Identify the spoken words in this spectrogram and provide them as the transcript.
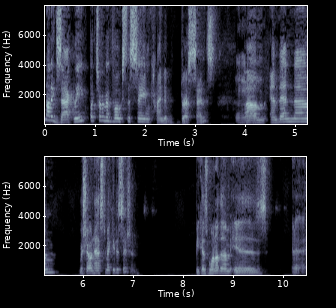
Not exactly, but sort of evokes the same kind of dress sense. hmm Um, and then um, Michonne has to make a decision because one of them is uh,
